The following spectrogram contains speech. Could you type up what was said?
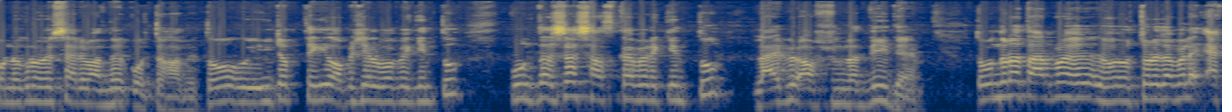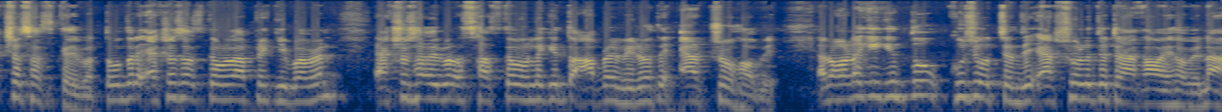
অন্য কোনো ওয়েবসাইটের মাধ্যমে করতে হবে। তো ইউটিউব থেকে অফিসিয়ালভাবে কিন্তু পঞ্চাশটা সাবস্ক্রাইবারে কিন্তু লাইভের অপশনটা দিয়ে দেয়। তো বন্ধুরা, তারপরে চলে যাবে একশো সাবস্ক্রাইবার তো বন্ধুরা, একশো সাবস্ক্রাইবার আপনি কি পাবেন? একশো সাবস্ক্রাইবার হলে কিন্তু আপনার ভিডিওতে একশো হবে। আর অনেকে কিন্তু খুশি হচ্ছেন যে একশো হলে তো টাকা কামাই হবে না।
